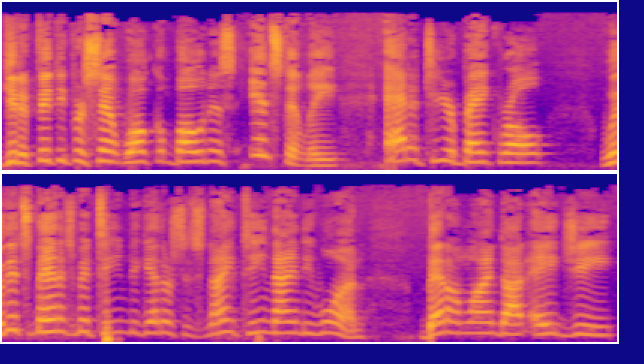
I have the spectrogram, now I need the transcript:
Get a 50% welcome bonus instantly added to your bankroll. With its management team together since 1991, BetOnline.ag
